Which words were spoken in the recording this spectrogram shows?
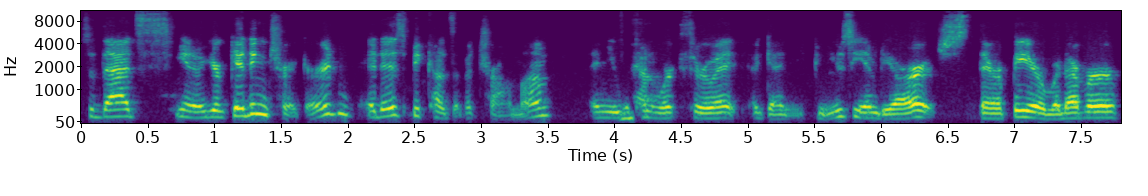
So that's, you know, you're getting triggered. It is because of a trauma and you yeah. can work through it. Again, you can use EMDR, therapy, or whatever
